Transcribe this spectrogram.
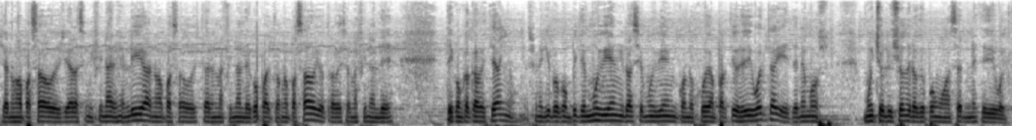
Ya nos ha pasado de llegar a semifinales en liga, nos ha pasado de estar en la final de Copa del torneo pasado y otra vez en la final de, de CONCACAF este año. Es un equipo que compite muy bien y lo hace muy bien cuando juegan partidos de ida y vuelta y tenemos mucha ilusión de lo que podemos hacer en este ida y vuelta.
